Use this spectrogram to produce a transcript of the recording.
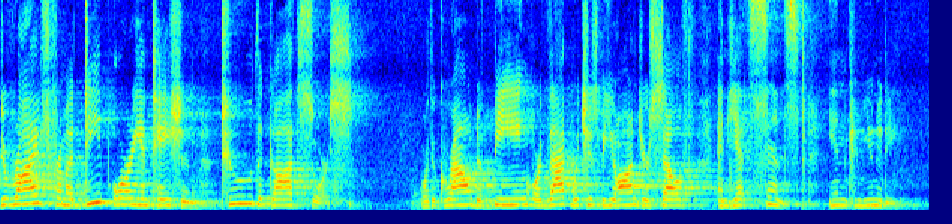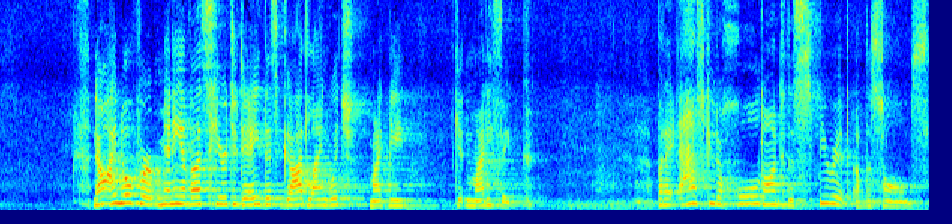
derives from a deep orientation to the God source, or the ground of being, or that which is beyond yourself and yet sensed in community. Now, I know for many of us here today, this God language might be getting mighty thick. But I ask you to hold on to the spirit of the Psalms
